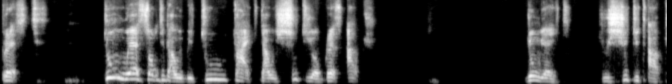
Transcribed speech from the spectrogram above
breast, don't wear something that will be too tight, that will shoot your breast out. Don't wear it. You shoot it out.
